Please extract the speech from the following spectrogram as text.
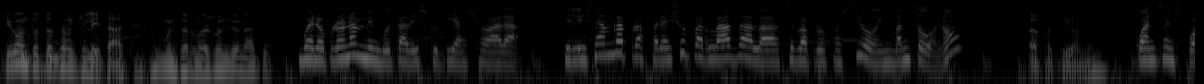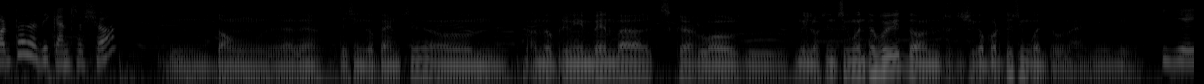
Diu amb tota tranquil·litat, mon germà és un llunàtic. Bueno, però no hem vingut a discutir això ara. Si li sembla, prefereixo parlar de la seva professió, inventor, no? Efectivament. Quants anys porta dedicant-se a això? Mm, Doncs, a veure, deixi'm que pensi. El, el meu primer invent vaig crear-lo el 1958, doncs així que porto 51 anys. I, I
